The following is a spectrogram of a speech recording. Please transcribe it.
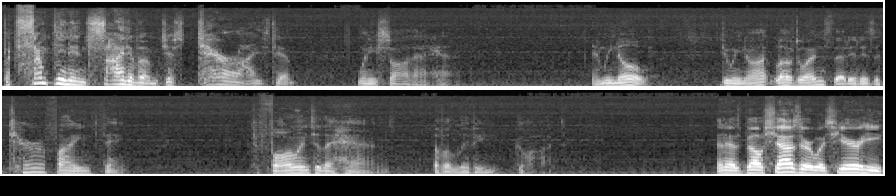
but something inside of him just terrorized him when he saw that hand. And we know, do we not, loved ones, that it is a terrifying thing to fall into the hands of a living God. And as Belshazzar was here, he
